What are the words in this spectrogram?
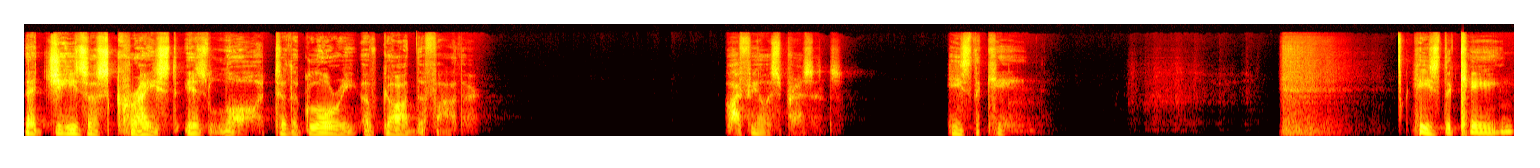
that Jesus Christ is Lord to the glory of God the Father. Oh, I feel his presence. He's the King. He's the King.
